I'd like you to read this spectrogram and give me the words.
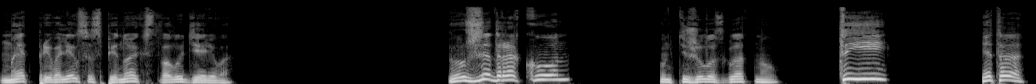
Мэт привалился спиной к стволу дерева. «Лже-дракон!» Он тяжело сглотнул. «Ты? Это...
